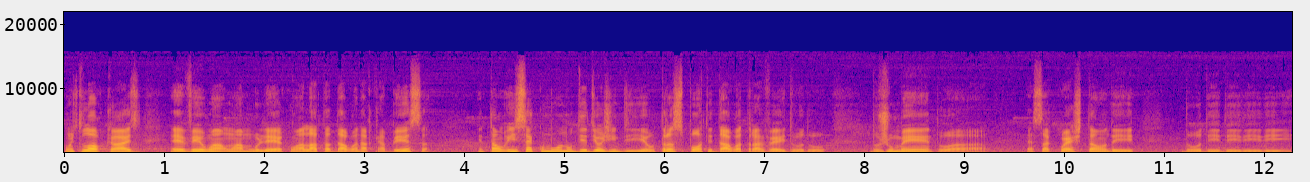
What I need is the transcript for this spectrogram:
Muitos locais é ver uma, uma mulher com a lata d'água na cabeça. Então, isso é comum no dia de hoje em dia, o transporte d'água através do, do, do jumento, a, essa questão de, do, de, de, de, de,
